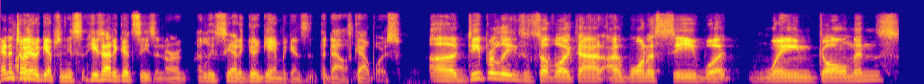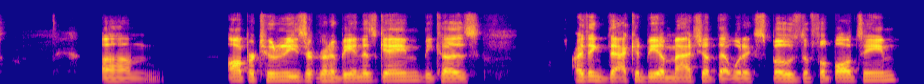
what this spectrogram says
And Antonio Gibson, he's he's had a good season, or at least he had a good game against the Dallas Cowboys. uh, deeper leagues and stuff like that. I want to see what Wayne Gallman's um opportunities are going to be in this game because I think that could be a matchup that would expose the football team.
